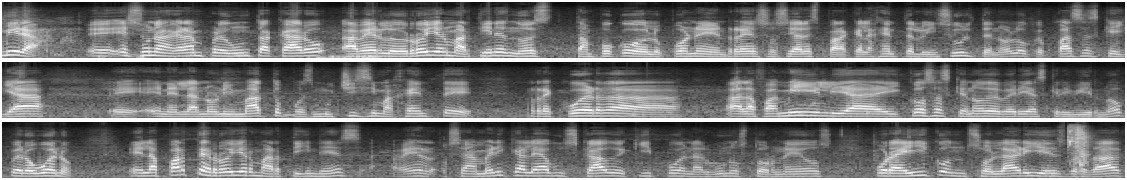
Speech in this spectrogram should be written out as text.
Mira, eh, es una gran pregunta, Caro. A ver, lo de Roger Martínez no es, tampoco lo pone en redes sociales para que la gente lo insulte, ¿no? Lo que pasa es que ya eh, en el anonimato, pues muchísima gente recuerda a la familia y cosas que no debería escribir, ¿no? Pero bueno, en la parte de Roger Martínez, a ver, o sea, América le ha buscado equipo en algunos torneos. Por ahí con Solari es verdad,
